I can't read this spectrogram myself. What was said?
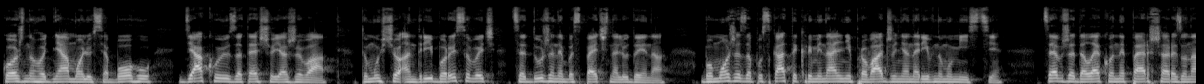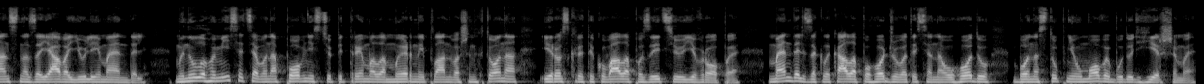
Кожного дня молюся Богу, дякую за те, що я жива, тому що Андрій Борисович це дуже небезпечна людина, бо може запускати кримінальні провадження на рівному місці. Це вже далеко не перша резонансна заява Юлії Мендель. Минулого місяця вона повністю підтримала мирний план Вашингтона і розкритикувала позицію Європи. Мендель закликала погоджуватися на угоду, бо наступні умови будуть гіршими.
